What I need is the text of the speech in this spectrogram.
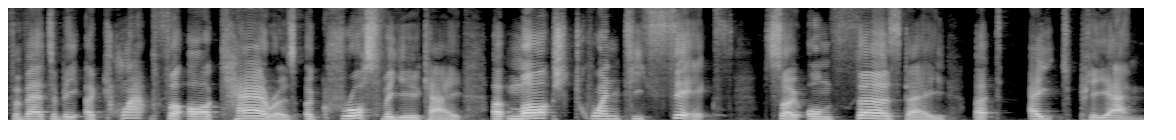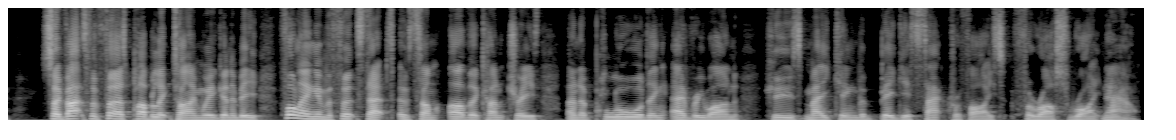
for there to be a clap for our carers across the UK at March 26th, so on Thursday at 8 pm. So that's the first public time we're going to be following in the footsteps of some other countries and applauding everyone who's making the biggest sacrifice for us right now.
